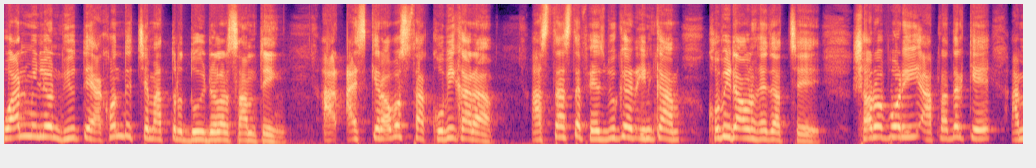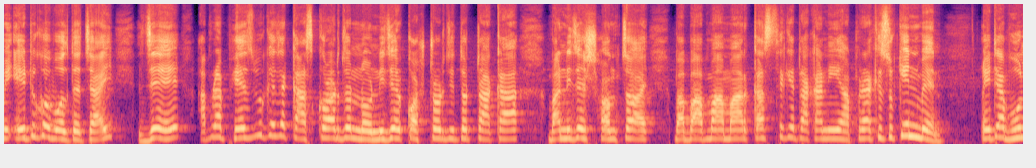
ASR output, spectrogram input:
ওয়ান মিলিয়ন ভিউতে এখন দিচ্ছে মাত্র দুই ডলার সামথিং আর আজকের অবস্থা খুবই খারাপ। আস্তে আস্তে ফেসবুকের ইনকাম খুবই ডাউন হয়ে যাচ্ছে। সর্বোপরি আপনাদেরকে আমি এটুকু বলতে চাই যে, আপনার ফেসবুকে যে কাজ করার জন্য নিজের কষ্ট অর্জিত টাকা বা নিজের সঞ্চয় বা বাবা মার কাছ থেকে টাকা নিয়ে আপনারা কিছু কিনবেন এটা ভুল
